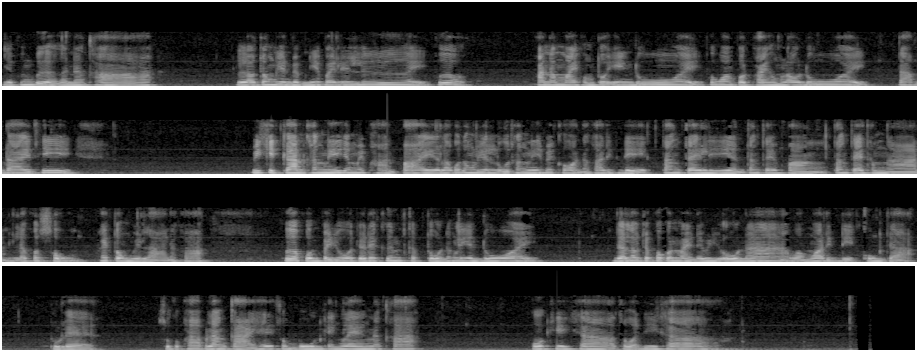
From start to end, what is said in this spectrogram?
อย่าเพิ่งเบื่อกันนะคะ เราต้องเรียนแบบนี้ไปเรื่อยๆ เพื่ออนามัยของตัวเองด้วย เพื่อความปลอดภัยของเราด้วย ตราบใดที่ วิกฤตการณ์ครั้งนี้ยังไม่ผ่านไป เราก็ต้องเรียนรู้ทางนี้ไปก่อนนะคะ เด็กๆ ตั้งใจเรียน ตั้งใจฟัง ตั้งใจทำงาน แล้วก็ส่งให้ตรงเวลานะคะ เพื่อผลประโยชน์จะได้ขึ้นกับตัวนักเรียนด้วย แล้วเราจะพบกันใหม่ในวิดีโอหน้า หวังว่าเด็กๆ คงจะดูแลสุขภาพร่างกายให้สมบูรณ์แข็งแรงนะคะ โอเคค่ะ สวัสดีค่ะ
